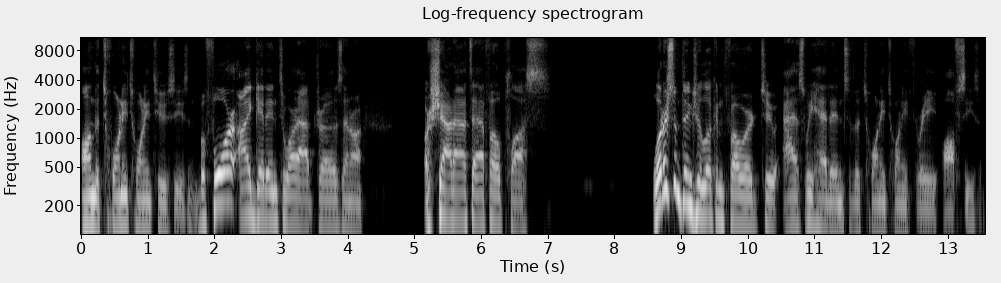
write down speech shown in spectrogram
on the 2022 season. Before I get into our outros and our our shout out to FO Plus, what are some things you're looking forward to as we head into the 2023 off season?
